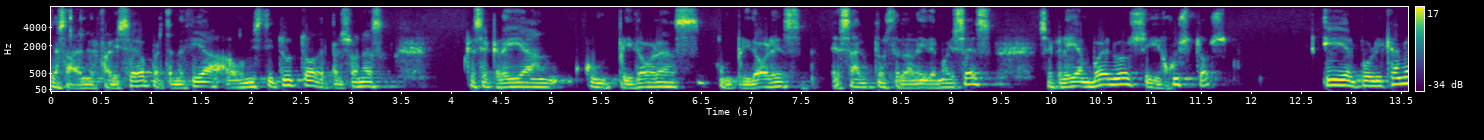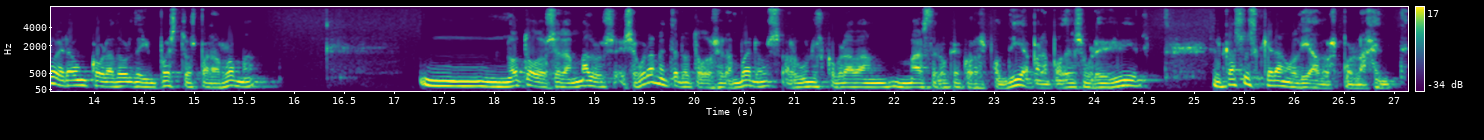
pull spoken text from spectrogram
Ya saben, el fariseo pertenecía a un instituto de personas que se creían cumplidoras, cumplidores exactos de la ley de Moisés, se creían buenos y justos. Y el publicano era un cobrador de impuestos para Roma. Mm, no todos eran malos, seguramente no todos eran buenos, algunos cobraban más de lo que correspondía para poder sobrevivir. El caso es que eran odiados por la gente,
